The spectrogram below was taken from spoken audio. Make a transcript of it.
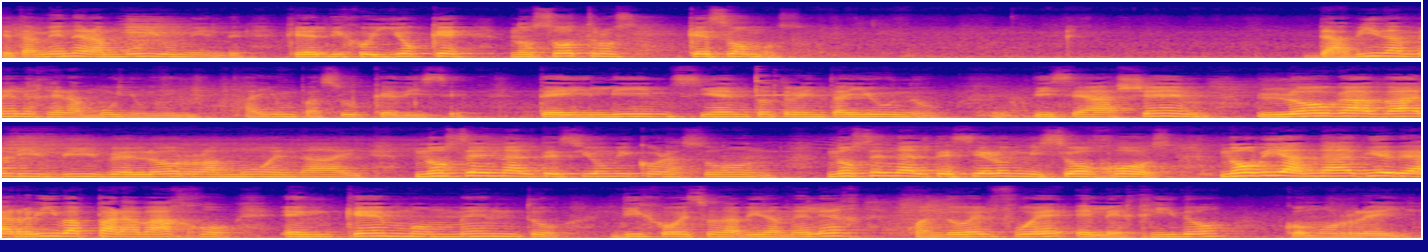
que también era muy humilde, que él dijo, ¿y yo qué? ¿Nosotros qué somos? David Amelech era muy humilde. Hay un pasú que dice, Teilim 131. Dice Hashem, Loga Vali vive lo enai. No se enalteció mi corazón, no se enaltecieron mis ojos, no vi a nadie de arriba para abajo. ¿En qué momento dijo eso David Amelech? Cuando él fue elegido como rey.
